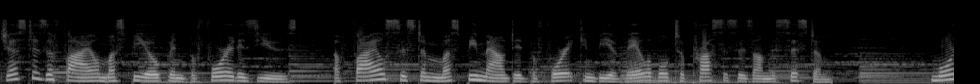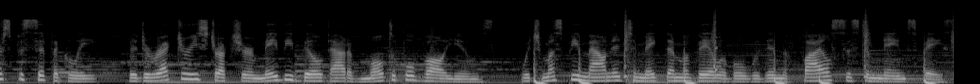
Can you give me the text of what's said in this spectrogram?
Just as a file must be opened before it is used, a file system must be mounted before it can be available to processes on the system. More specifically, the directory structure may be built out of multiple volumes, which must be mounted to make them available within the file system namespace.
